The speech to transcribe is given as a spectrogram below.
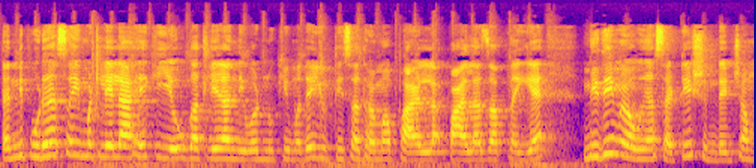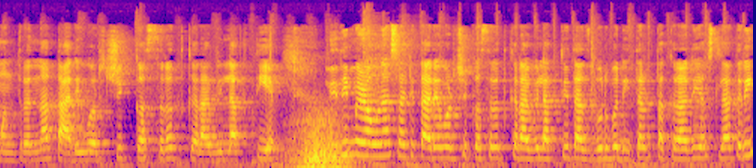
त्यांनी पुढे असंही म्हटलेलं आहे की येऊ घातलेल्या निवडणुकीमध्ये युतीचा धर्म पाळला पाळला जात नाहीये. निधी मिळवण्यासाठी शिंदेच्या मंत्र्यांना तारेवरची कसरत करावी लागतीये. निधी मिळवण्यासाठी तारेवरची कसरत करावी लागते त्याचबरोबर इतर तक्रारी असल्या तरी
